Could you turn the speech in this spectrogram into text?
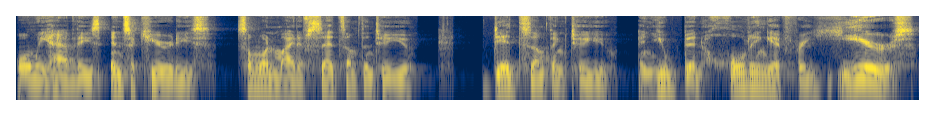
When we have these insecurities, someone might have said something to you, did something to you, and you've been holding it for years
